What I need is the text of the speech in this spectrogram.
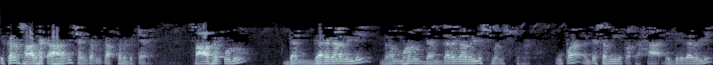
ఇక్కడ సాధక అని శంకరులు కర్తను పెట్టారు. సాధకుడు దగ్గరగా వెళ్ళి బ్రహ్మను దగ్గరగా వెళ్ళి స్మరిస్తున్నాడు. ఉప అంటే సమీపత దగ్గరగా వెళ్ళి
